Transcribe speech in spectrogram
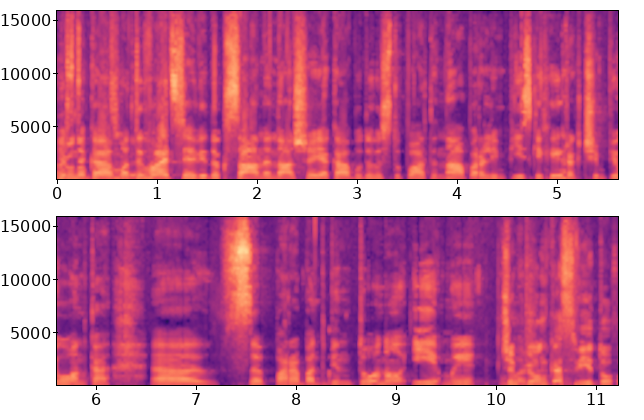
Ось воно така працює. мотивація від Оксани нашої, яка буде виступати на Паралімпійських іграх, чемпіонка е, з парабадмінтону. І ми Чемпіонка світу.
